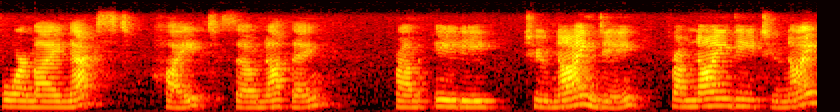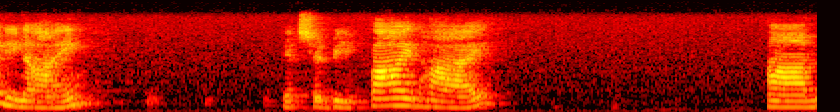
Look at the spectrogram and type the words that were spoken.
for my next height. So nothing from 80 to 90. From 90 to 99, it should be five high. Um,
